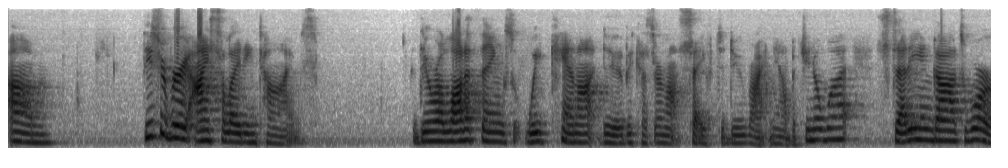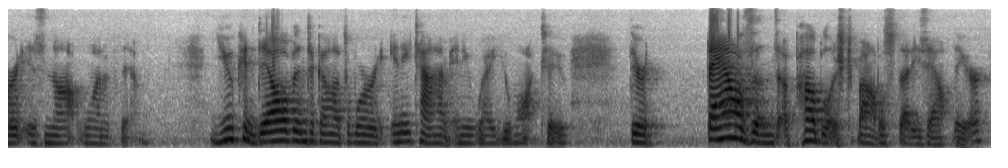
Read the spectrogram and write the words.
Um, these are very isolating times. There are a lot of things we cannot do because they're not safe to do right now. But you know what? Studying God's Word is not one of them. You can delve into God's Word anytime, any way you want to. There are thousands of published Bible studies out there.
